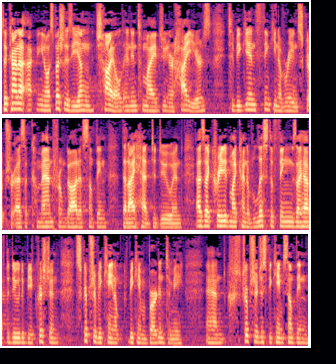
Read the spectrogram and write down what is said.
to kind of, uh, you know, especially as a young child and into my junior high years, to begin thinking of reading Scripture as a command from God, as something that I had to do. And as I created my kind of list of things I have to do to be a Christian, Scripture became became a burden to me. And Scripture just became something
